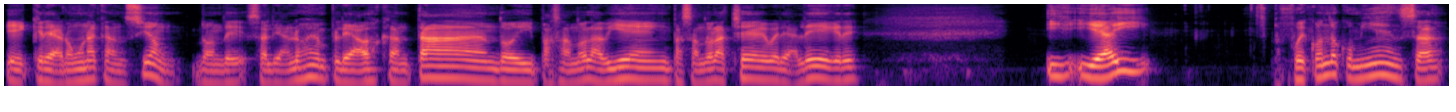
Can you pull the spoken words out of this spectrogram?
eh, crearon una canción donde salían los empleados cantando y pasándola bien, pasándola chévere, alegre. Y, ahí fue cuando comienza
